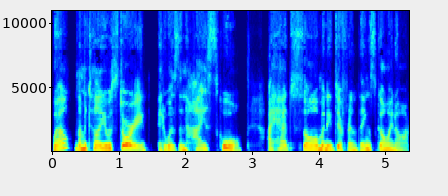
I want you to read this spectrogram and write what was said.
well, let me tell you a story. It was in high school. I had so many different things going on.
